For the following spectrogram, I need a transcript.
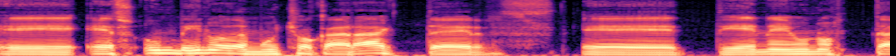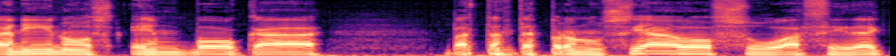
Eh, es un vino de mucho carácter, eh, tiene unos taninos en boca bastante pronunciados, su acidez,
